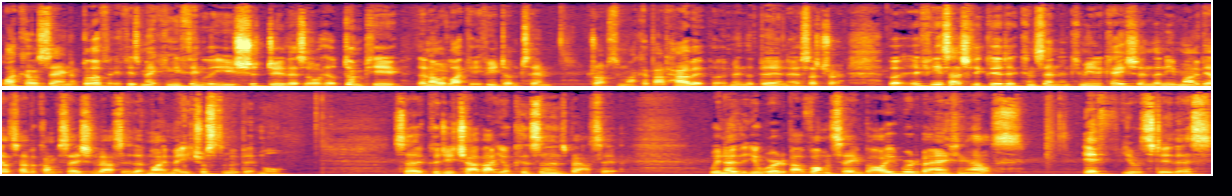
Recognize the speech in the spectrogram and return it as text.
Like I was saying above, if he's making you think that you should do this or he'll dump you, then I would like it if you dumped him. Dropped him like a bad habit, put him in the bin, etc. But if he's actually good at consent and communication, then you might be able to have a conversation about it that might make you trust him a bit more. So, could you chat about your concerns about it? We know that you're worried about vomiting, but are you worried about anything else? If you were to do this,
